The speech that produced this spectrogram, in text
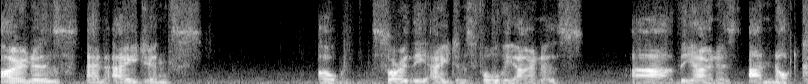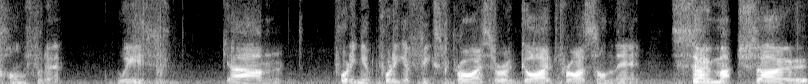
owners and agents, oh, sorry, the agents for the owners, uh, the owners are not confident with um, putting a, putting a fixed price or a guide price on there. so much so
